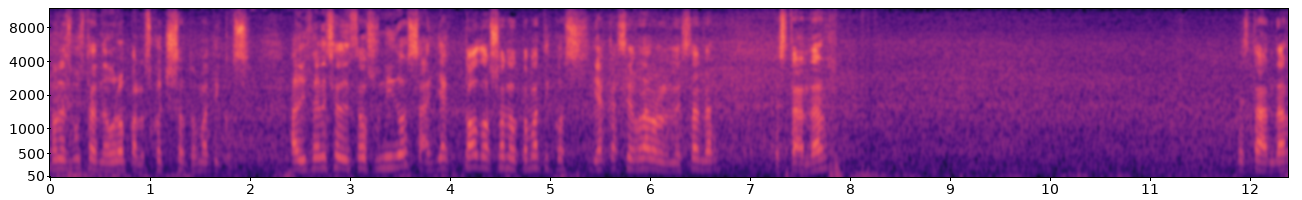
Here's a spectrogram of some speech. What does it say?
No les gustan en Europa los coches automáticos. A diferencia de Estados Unidos, allá todos son automáticos. Ya casi raro el estándar. Estándar. Estándar.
